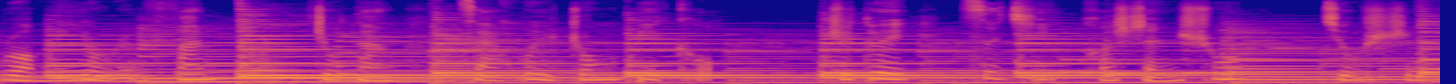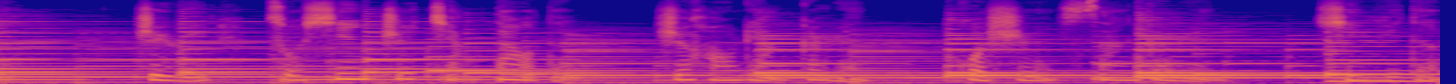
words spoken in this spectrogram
若没有人翻，就当在会中闭口，只对自己和神说就是了。至于做先知讲道的，只好两个人或是三个人，其余的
